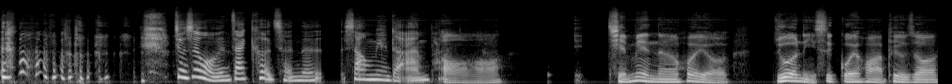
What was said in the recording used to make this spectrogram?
就是我们在课程的上面的安排哦。前面呢会有，如果你是规划，譬如说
